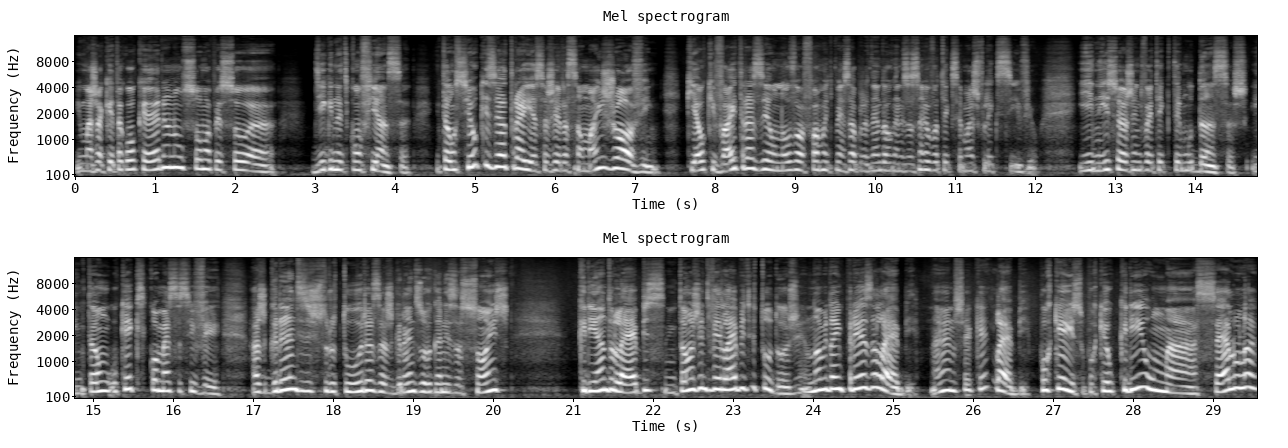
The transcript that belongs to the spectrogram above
e uma jaqueta qualquer, eu não sou uma pessoa digna de confiança. Então, se eu quiser atrair essa geração mais jovem, que é o que vai trazer uma nova forma de pensar para dentro da organização, eu vou ter que ser mais flexível. E nisso a gente vai ter que ter mudanças. Então, o que é que começa a se ver? As grandes estruturas, as grandes organizações criando labs. Então a gente vê lab de tudo hoje. O nome da empresa é lab, né? Não sei o que, lab. Por que isso? Porque eu crio uma célula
